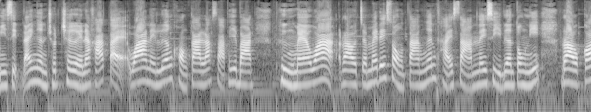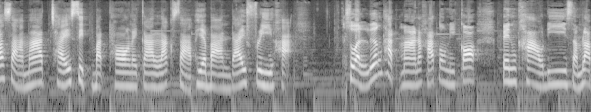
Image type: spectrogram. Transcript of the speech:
มีสิทธิ์ได้เงินชดเชยนะคะ แต่ว่าในเรื่องของการรักษาพยาบาล ถึงแม้ว่าเราจะไม่ได้ส่งตามเงื่อนไข 3 ใน 4 เดือนตรงนี้ เราก็สามารถใช้สิทธิ์บัตรทองในการรักษาพยาบาลได้ฟรีค่ะ ส่วนเรื่องถัดมานะคะ ตรงนี้ก็เป็นข่าวดีสำหรับ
